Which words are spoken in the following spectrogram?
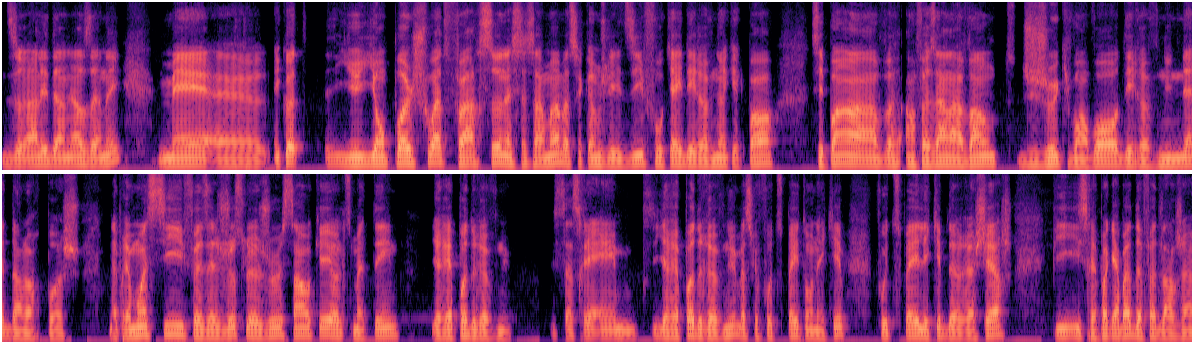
durant les dernières années. Mais euh, écoute, ils n'ont pas le choix de faire ça nécessairement parce que, comme je l'ai dit, il faut qu'il y ait des revenus quelque part c'est pas en, faisant la vente du jeu qu'ils vont avoir des revenus nets dans leur poche. D'après moi, s'ils faisaient juste le jeu sans OK Ultimate Team, il n'y aurait pas de revenus. Ça serait il n'y aurait pas de revenus parce qu'il faut que tu payes ton équipe, il faut que tu payes l'équipe de recherche, puis ils ne seraient pas capables de faire de l'argent.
